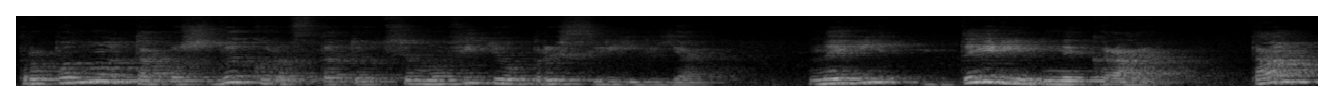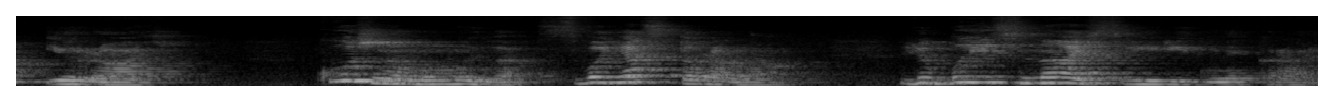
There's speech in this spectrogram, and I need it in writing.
Пропоную також використати у цьому відео прислів'я. Де рідний край, там і рай. Кожному мила своя сторона. Люби знай свій рідний край.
